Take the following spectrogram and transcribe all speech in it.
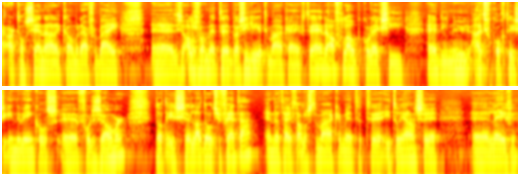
Arton Senna, die komen daar voorbij. dus alles wat met Brazilië te maken heeft. Hè. De afgelopen collectie, hè, die nu uitverkocht is in de winkels voor de zomer, dat is La Dolce Fretta. En dat heeft alles te maken met het uh, Italiaanse uh, leven.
